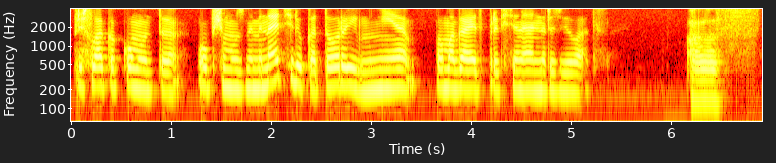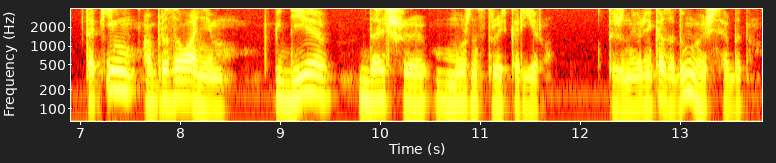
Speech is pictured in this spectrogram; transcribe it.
пришла к какому-то общему знаменателю, который мне помогает профессионально развиваться. А с таким образованием, где дальше можно строить карьеру? Ты же наверняка задумываешься об этом.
